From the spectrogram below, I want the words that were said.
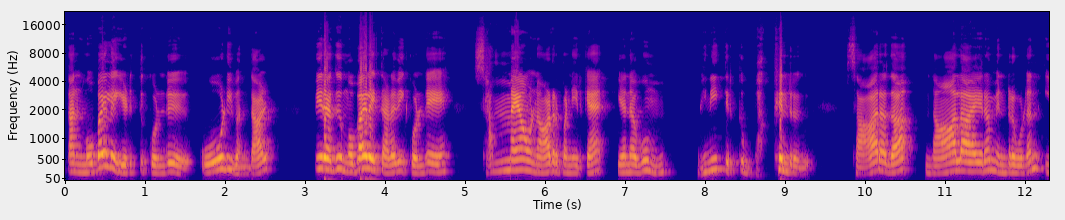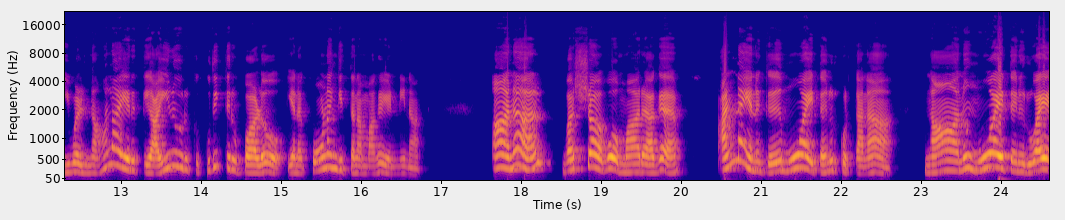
தன் மொபைலை எடுத்துக்கொண்டு ஓடி வந்தாள். பிறகு மொபைலை தடவிக்கொண்டே செம்மையா ஒன்று ஆர்டர் பண்ணியிருக்கேன் எனவும் வினீத்திற்கு பக்கென்றது சாரதா நாலாயிரம் என்றவுடன் இவள் நாலாயிரத்தி ஐநூறுக்கு குதித்திருப்பாளோ என கோணங்கித்தனமாக எண்ணினான் ஆனால் வர்ஷாவோ மாறாக அண்ணன் எனக்கு மூவாயிரத்தி ஐநூறு கொடுத்தானா? நானும் மூவாயிரத்தி ஐநூறு ரூபாயை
